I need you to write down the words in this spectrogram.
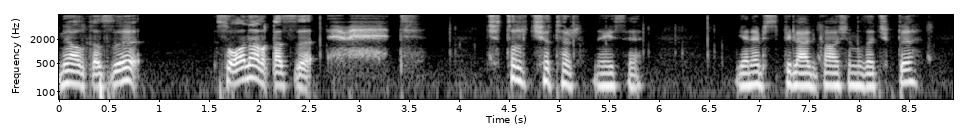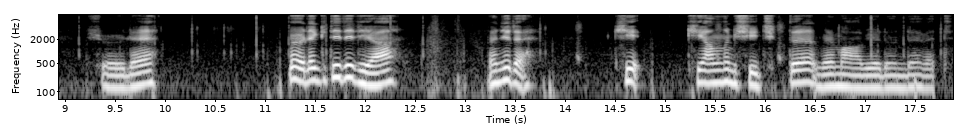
Ne halkası? Soğan halkası. Evet. Çıtır çıtır. Neyse. Yine bir spiral karşımıza çıktı. Şöyle. Böyle gidilir ya. Bence de. Ki kiyanlı bir şey çıktı ve maviye döndü evet.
